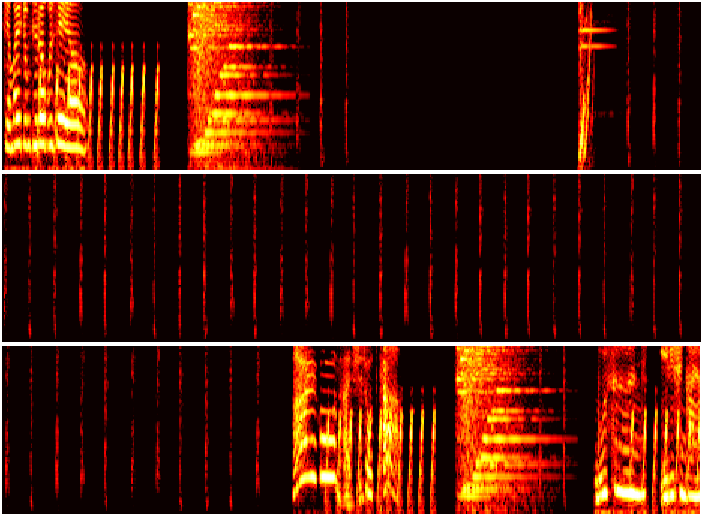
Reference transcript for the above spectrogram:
제 말 좀 들어보세요. 날씨 좋다. 무슨 일이신가요?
